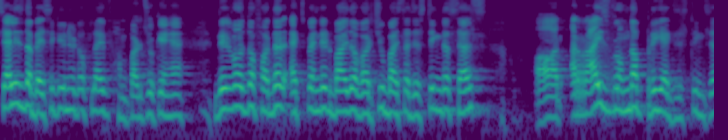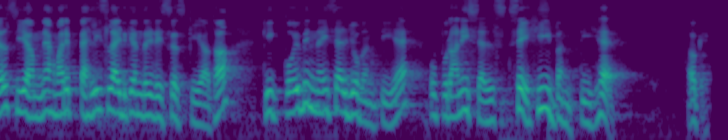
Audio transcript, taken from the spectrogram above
Cell is the basic unit of life, हम पढ़ चुके हैं। There was the further expanded by the Virchow by suggesting the cells, और arise from the pre existing cells. ये हमने हमारी पहली स्लाइड के अंदर ही डिस्कस किया था कि कोई भी नई सेल जो बनती है, वो पुरानी सेल्स से ही बनती है। Okay.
